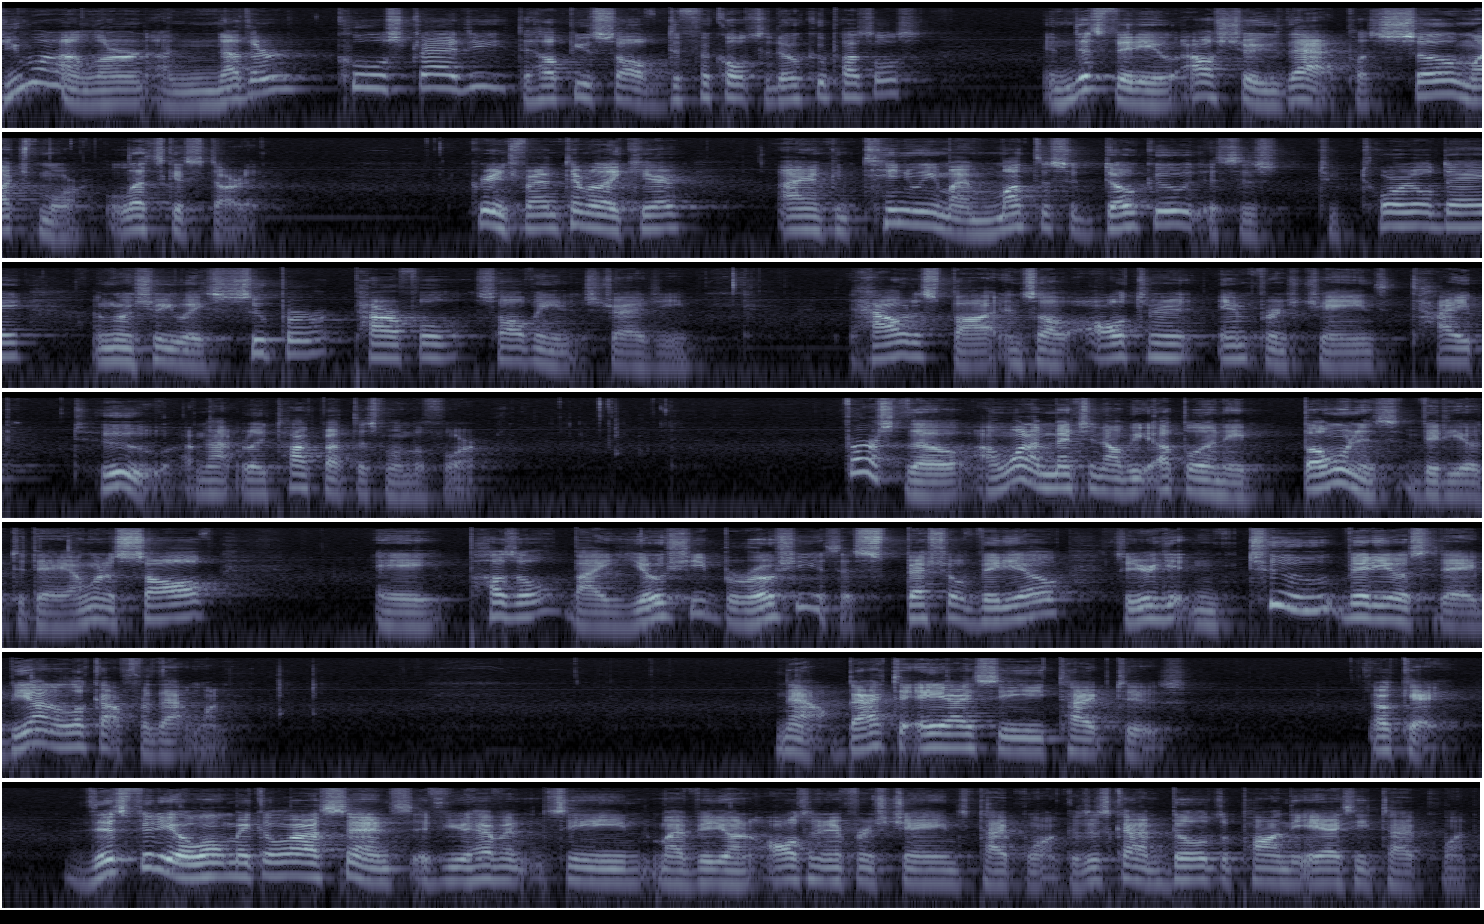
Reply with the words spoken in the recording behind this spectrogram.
Do you want to learn another cool strategy to help you solve difficult Sudoku puzzles? In this video, I'll show you that plus so much more. Let's get started. Greetings friend, Timberlake here. I am continuing my month of Sudoku. This is tutorial day. I'm going to show you a super powerful solving strategy. How to spot and solve alternate inference chains type 2. I've not really talked about this one before. First though, I want to mention I'll be uploading a bonus video today. I'm going to solve a puzzle by Yoshi Baroshi. It's a special video, so you're getting two videos today. Be on the lookout for that one. Now, back to AIC Type 2s. Okay, this video won't make a lot of sense if you haven't seen my video on alternate inference chains Type 1, because this kind of builds upon the AIC Type 1.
